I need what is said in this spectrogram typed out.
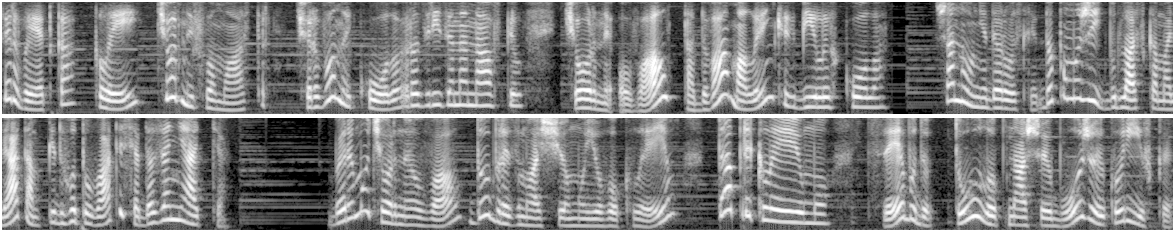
серветка, клей, чорний фломастер, червоне коло розрізане навпіл, чорний овал та два маленьких білих кола. Шановні дорослі, допоможіть, будь ласка, малятам підготуватися до заняття. Беремо чорний овал, добре змащуємо його клеєм та приклеюємо. Це буде тулуб нашої Божої корівки.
